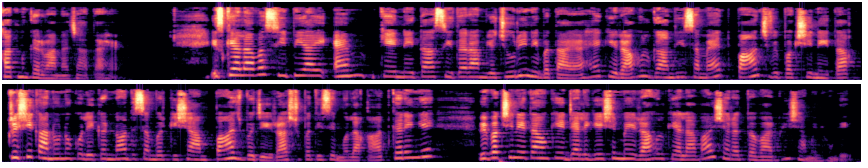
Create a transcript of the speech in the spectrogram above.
खत्म करवाना चाहता है। इसके अलावा सीपीआईएम के नेता सीताराम येचूरी ने बताया है कि राहुल गांधी समेत पाँच विपक्षी नेता कृषि कानूनों को लेकर 9 दिसंबर की शाम पाँच बजे राष्ट्रपति से मुलाकात करेंगे। विपक्षी नेताओं के डेलीगेशन में राहुल के अलावा शरद पवार भी शामिल होंगे।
